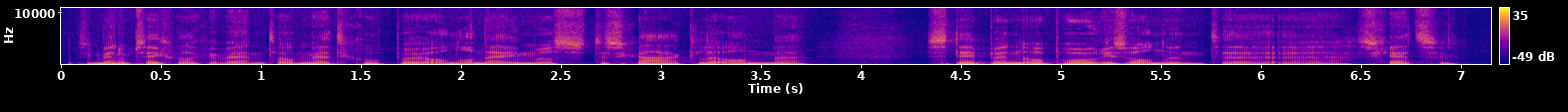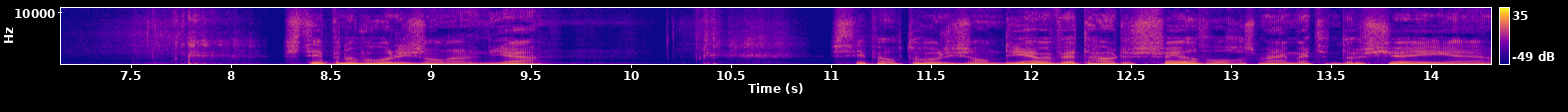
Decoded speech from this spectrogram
Dus ik ben op zich wel gewend om met groepen ondernemers te schakelen om uh, stippen op horizonnen te schetsen. Stippen op horizonnen, ja. Stippen op de horizon. Die hebben wethouders veel volgens mij met een dossier uh,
